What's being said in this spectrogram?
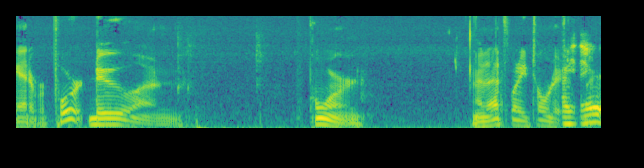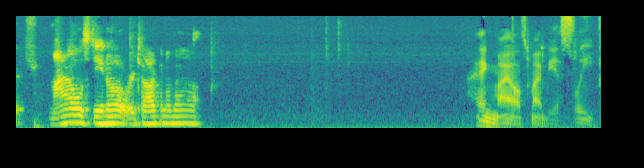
had a report due on porn. And that's what he told Are you us. there? Miles, do you know what we're talking about? I think Miles might be asleep.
